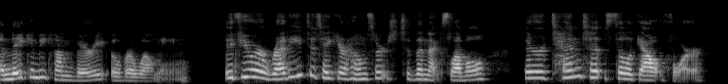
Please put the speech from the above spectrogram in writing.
and they can become very overwhelming. If you are ready to take your home search to the next level, there are 10 tips to look out for.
